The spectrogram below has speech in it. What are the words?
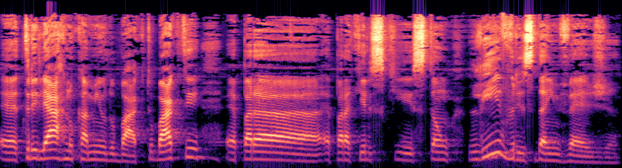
é, trilhar no caminho do Bhakti. O Bhakti é para, é para aqueles que estão livres da inveja.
